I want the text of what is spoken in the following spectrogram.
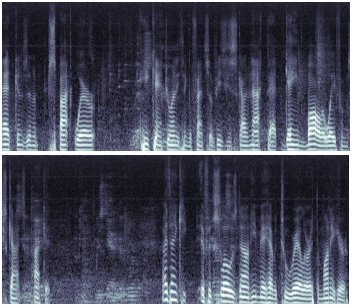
Adkins in a spot where he can't do anything offensive. He's just got to knock that game ball away from Scott's pocket. I think he, if it slows down, he may have a two railer at the money here.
